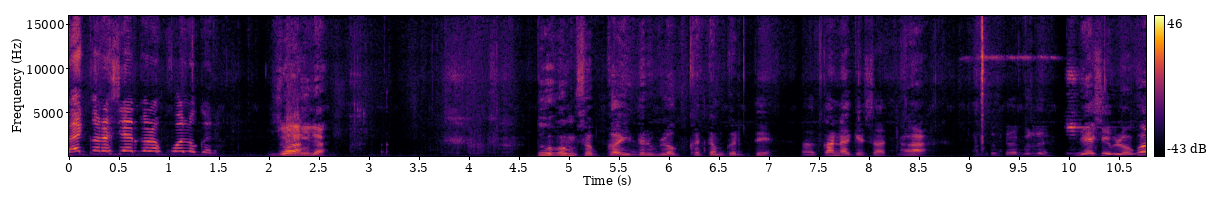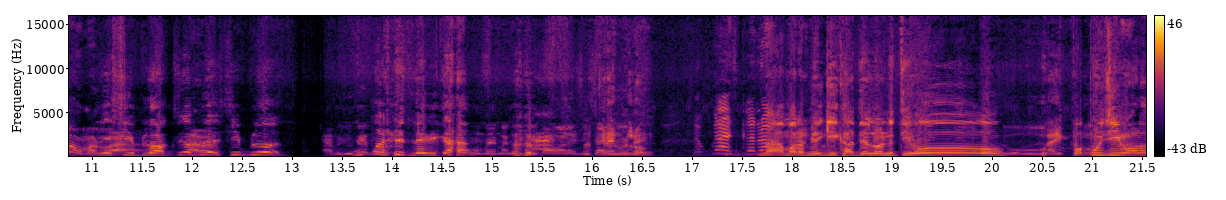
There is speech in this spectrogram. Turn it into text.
લાઈક કરો શેર કરો ફોલો કરો જો ઈ લે. तू हम सबका इधर ब्लॉग खत्म करते हैं हाँ, काना के साथ હા દેશી બ્લોગ હો અમારો देसी આ. ब्लॉग से હા. देसी ब्लॉग આ બધું કઈ ऊपर ही लेवी का મુંબઈમાં મેગી ખાવાવાળા જે કાંઈ ન થાય. સબસ્ક્રાઇબ કરો ના અમારા મેગી ખાધેલો નથી ઓ લાઈક કરો. પપ્પુજી વાળો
